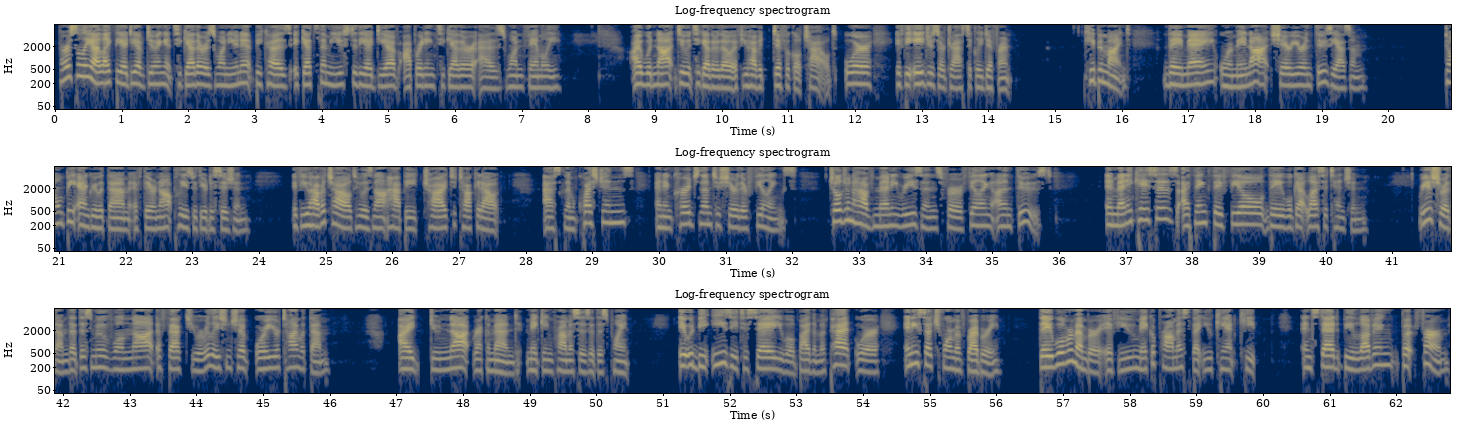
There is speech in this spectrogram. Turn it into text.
Personally, I like the idea of doing it together as one unit because it gets them used to the idea of operating together as one family. I would not do it together, though, if you have a difficult child or if the ages are drastically different. Keep in mind, they may or may not share your enthusiasm. Don't be angry with them if they are not pleased with your decision. If you have a child who is not happy, try to talk it out. Ask them questions and encourage them to share their feelings. Children have many reasons for feeling unenthused. In many cases, I think they feel they will get less attention. Reassure them that this move will not affect your relationship or your time with them. I do not recommend making promises at this point. It would be easy to say you will buy them a pet or any such form of bribery. They will remember if you make a promise that you can't keep. Instead, be loving but firm.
